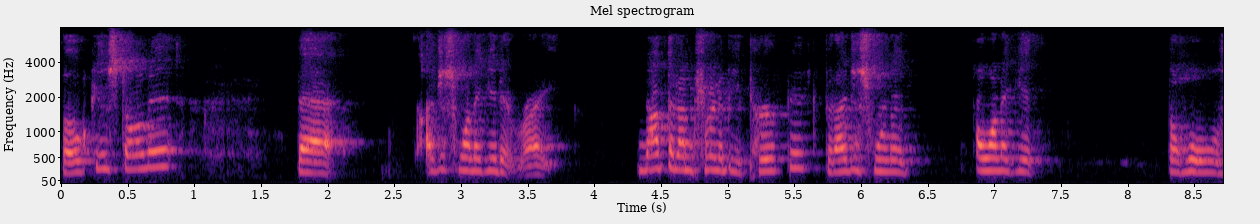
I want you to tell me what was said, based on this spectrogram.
focused on it that I just want to get it right. Not that I'm trying to be perfect, but I just want to I want to get the whole,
